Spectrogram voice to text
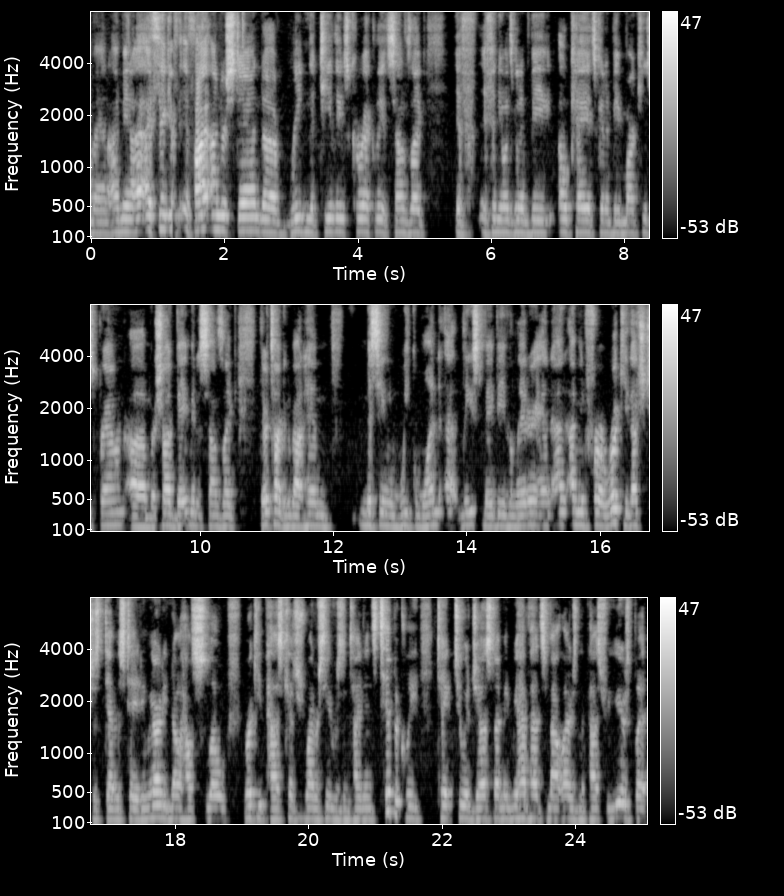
man. I mean, I, I think if, if I understand uh, reading the tea leaves correctly, it sounds like if if anyone's going to be okay, it's going to be Marquise Brown. Um, Rashod Bateman, it sounds like they're talking about him missing week one at least, maybe even later. And I, I, mean, for a rookie, that's just devastating. We already know how slow rookie pass catchers, wide receivers, and tight ends typically take to adjust. I mean, we have had some outliers in the past few years, but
